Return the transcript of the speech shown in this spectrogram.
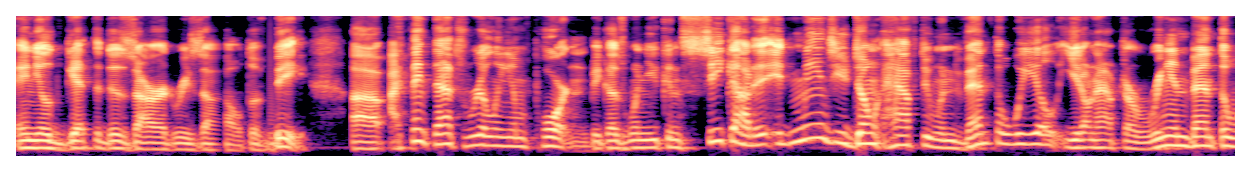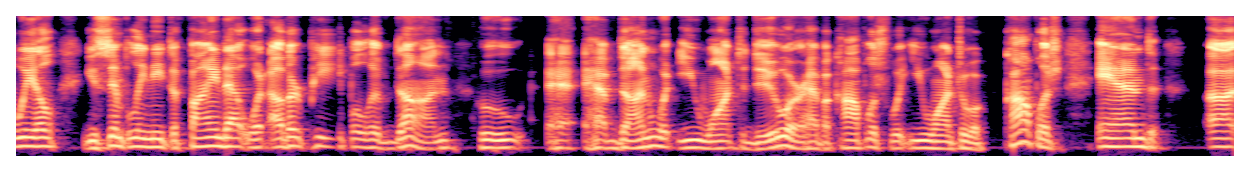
and you'll get the desired result of B. Uh, I think that's really important because when you can seek out, it, it means you don't have to invent the wheel. You don't have to reinvent the wheel. You simply need to find out what other people have done who ha- have done what you want to do or have accomplished what you want to accomplish and uh,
